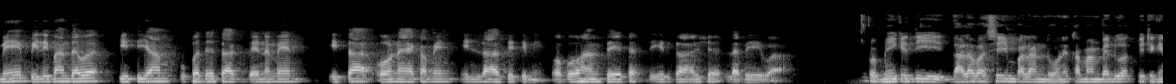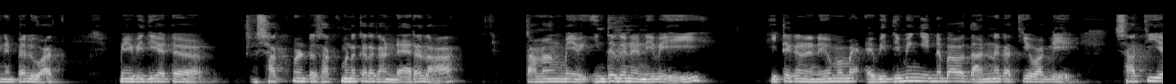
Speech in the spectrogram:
මේ පිළිබඳව කිසියම් උපදේශක් දෙනමෙන් ඊට ඕනෑකමින් ඉල්ලා සිටිමි. ඔබ වහන්සේට දීර්ඝායුෂ ලැබේවා. මේකෙදී දල වශයෙන් බලන්න ඕනේ. Taman බැලුවත් පිටකෙනෙක් බැලුවත් මේ විදියට සක්මනට සක්මන කරගන්න ඇරලා Taman මේ ඉඳගෙන නෙවෙයි හිටගෙන නෙවෙයි මම ඇවිදිමින් ඉන්න බව දන්න ගතිය වගේ සතිය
